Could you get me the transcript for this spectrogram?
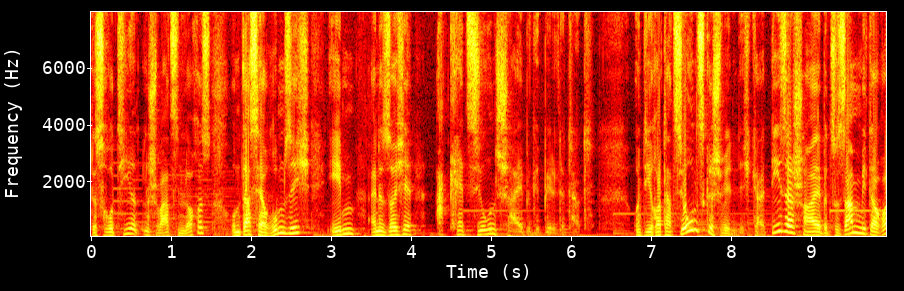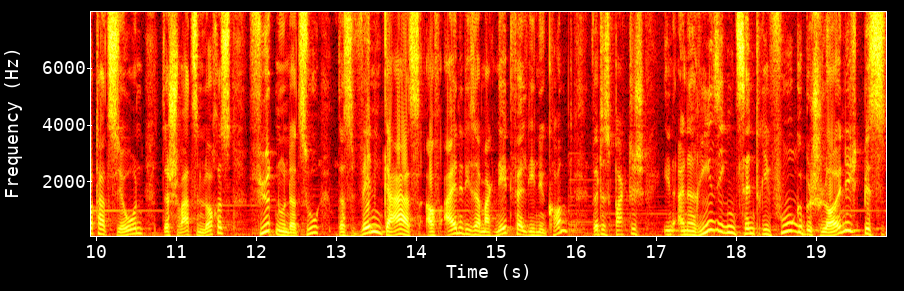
des rotierenden schwarzen Loches, um das herum sich eben eine solche Akkretionsscheibe gebildet hat. Und die Rotationsgeschwindigkeit dieser Scheibe zusammen mit der Rotation des schwarzen Loches führt nun dazu, dass wenn Gas auf eine dieser Magnetfeldlinien kommt, wird es praktisch in einer riesigen Zentrifuge beschleunigt, bis,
